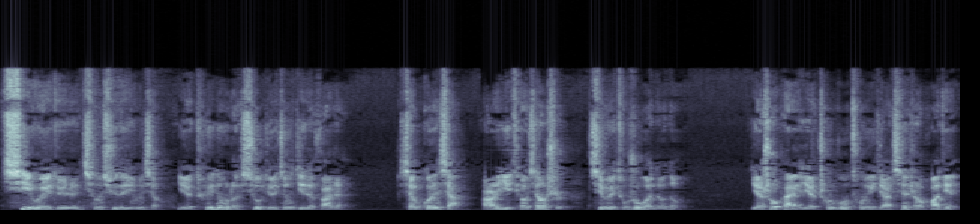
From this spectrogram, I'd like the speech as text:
气味对人情绪的影响也推动了嗅觉经济的发展。像关下、R E 调香室、气味图书馆等等，野兽派也成功从一家线上花店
